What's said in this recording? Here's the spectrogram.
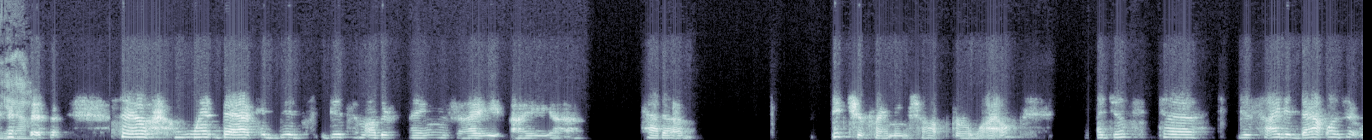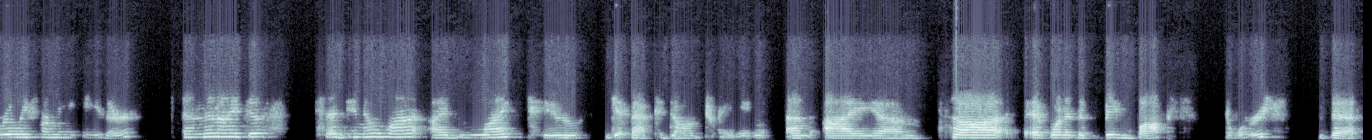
Yeah. so went back and did did some other things. I I uh, had a picture framing shop for a while. I just uh, decided that wasn't really for me either. And then I just said, you know what? I'd like to get back to dog training. And I um, saw at one of the big box stores that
